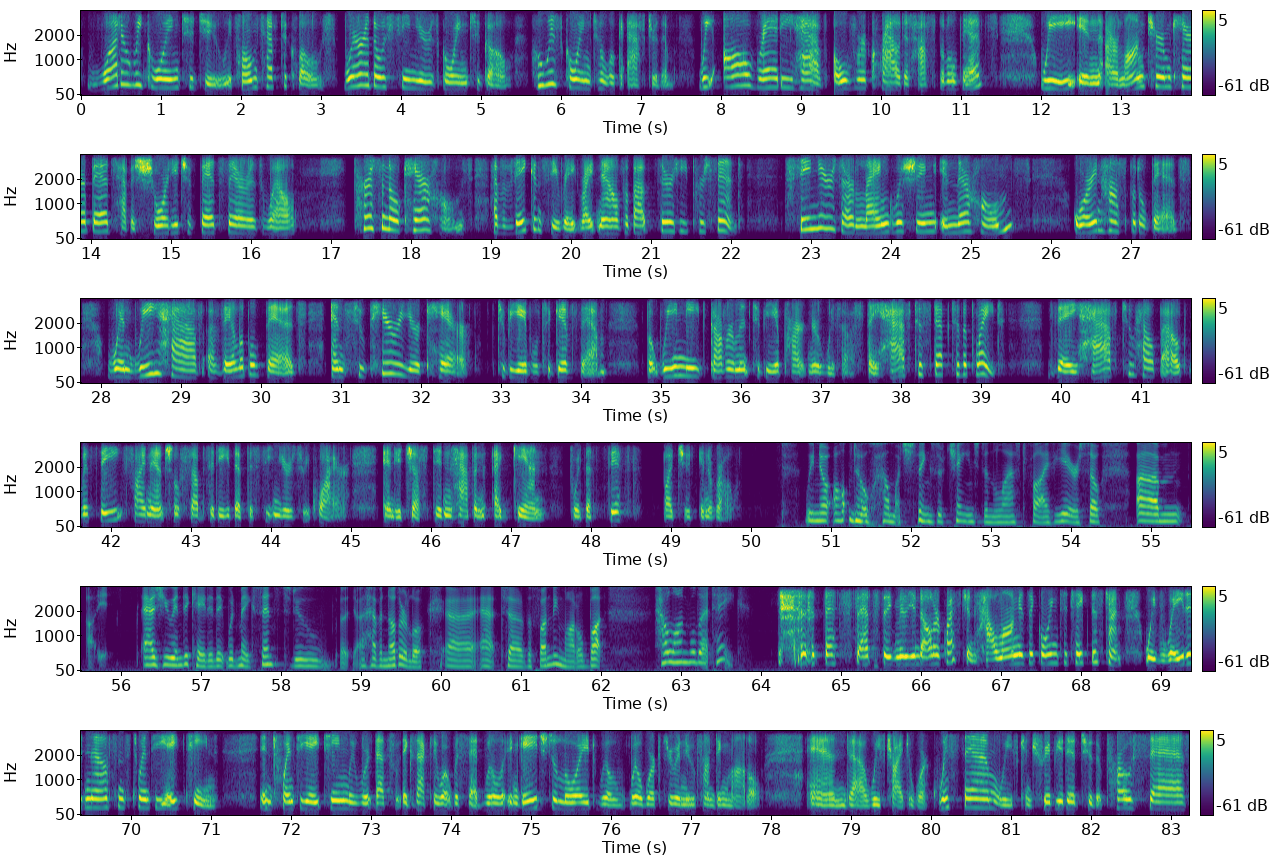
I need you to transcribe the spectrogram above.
What are we going to do if homes have to close? Where are those seniors going to go? Who is going to look after them? We already have overcrowded hospital beds. We, in our long term care beds, have a shortage of beds there as well. Personal care homes have a vacancy rate right now of about 30%. Seniors are languishing in their homes or in hospital beds when we have available beds and superior care to be able to give them but we need government to be a partner with us. They have to step to the plate. They have to help out with the financial subsidy that the seniors require. And it just didn't happen again for the fifth budget in a row. We know all know how much things have changed in the last five years. So, um, as you indicated, it would make sense to do uh, have another look uh, at uh, the funding model. But how long will that take? that's that's the million dollar question. How long is it going to take this time? We've waited now since 2018. In 2018, we were that's exactly what was said. We'll engage Deloitte. We'll we'll work through a new funding model, and uh, we've tried to work with them. We've contributed to the process.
